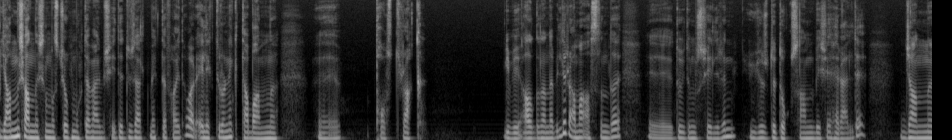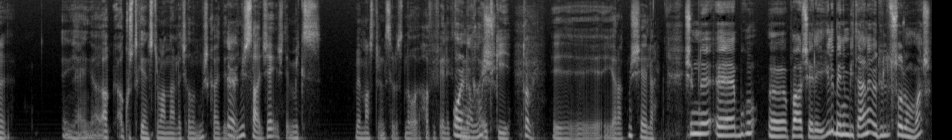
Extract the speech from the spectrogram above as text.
yanlış anlaşılması çok muhtemel bir şeyde düzeltmekte fayda var. Elektronik tabanlı e, post rock gibi algılanabilir ama aslında e, duyduğumuz şeylerin %95'i herhalde canlı yani ak- akustik enstrümanlarla çalınmış, kaydedilmiş. Sadece işte mix ve mastering sırasında o hafif elektronik Oynanmış. etkiyi Tabii. e, yaratmış şeyler. Şimdi e, bu e, parçayla ilgili benim bir tane ödüllü sorum var.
